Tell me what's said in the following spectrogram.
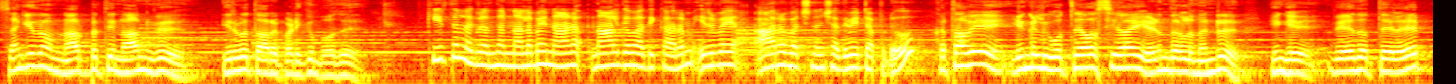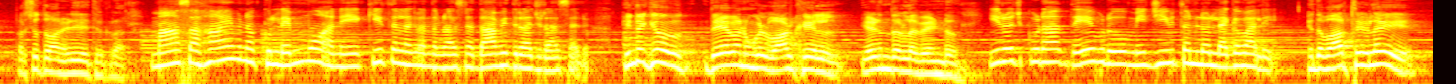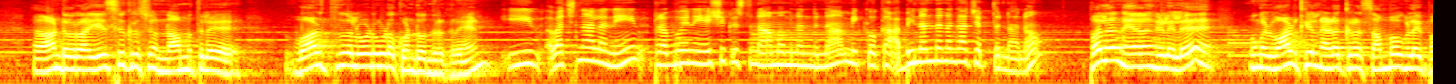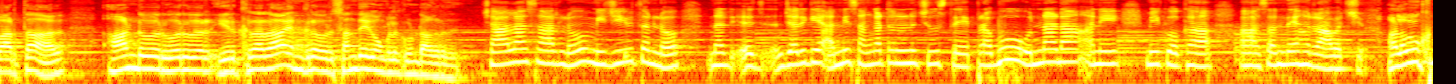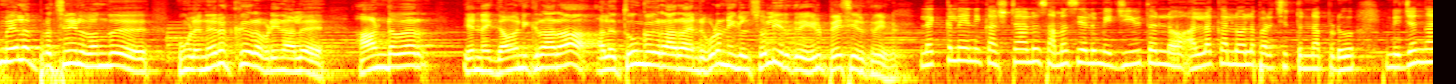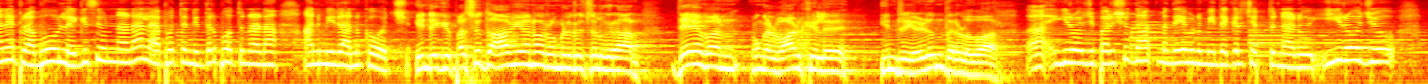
சங்கீதம் நாற்பத்தி நான்கு இருபத்தாறை படிக்கும்போது కీర్తనల గ్రంథం నలభై నాడ నాలుగవ అధికారం ఇరవై ఆరో వచనం చదివేటప్పుడు கர்த்தாவே எங்களுக்கு ஒத்தாசையாய் எழுந்தருளும் என்று இங்கே வேதத்திலே பரிசுத்தவான் எழுதி வைத்திருக்கிறார் మా సహాయమునకు లెమ్ము అనే కీర్తనల గ్రంథం రాసిన దావిద్రాజు రాశాడు இன்றைக்கு தேவன் உங்கள் வாழ்க்கையில் எழுந்தருள வேண்டும் ఈరోజు కూడా దేవుడు మీ జీవితంలో లెగవాలి இந்த வார்த்தைகளை ஆண்டவராக இயேசு கிறிஸ்துவின் நாமத்திலே வாழ்த்துதலோடு கூட கொண்டு வந்திருக்கிறேன் ఈ వచనాలని ప్రభు అయిన యేసుక్రీస్తు నామమునందున మీకు ఒక అభినందనగా చెప్తున్నాను பல நேரங்களிலே உங்கள் வாழ்க்கையில் நடக்கிற சம்பவங்களை பார்த்தால் ஆண்டவர் ஒருவர் இருக்கிறாரா என்கிற ஒரு சந்தேகம் உங்களுக்கு உண்டாகிறது చాలాసార్లు మీ జీవితంలో నడి- జరిగే అన్ని సంఘటనలను చూస్తే ప్రభు ఉన్నాడా అని మీకు ఒక ఆ, సందేహం రావచ్చు அளவுக்கு மேலே பிரச்சனைகள் வந்து உங்களை நெருக்குற அப்படின்னாலே ஆண்டவர் என்னை கவனிக்கிறாரா அல்லது தூங்குகிறாரா என்று கூட நீங்கள் சொல்லி இருக்கிறீர்கள் பேசியிருக்கிறீர்கள் లెక్కలేని కష్టాలు సమస్యలు మీ జీవితంలో అల్లకల్లోల పరిచిస్తున్నప్పుడు నిజంగానే ప్రభువు లెగిసి ఉన్నాడా లేకపోతే నిద్రపోతున్నాడా అని మీరు అనుకోవచ్చు இன்றைக்கு பரிசுத்த ஆவியானவர் உங்களுக்கு சொல்கிறார் தேவன் உங்கள் வாழ்க்கையில் இன்று எழுந்தருளுவார் ఆ, ఈరోజు పరిశుద్ధాత్మ దేవుడు మీ దగ్గర చెప్తున్నాడు ఈరోజు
